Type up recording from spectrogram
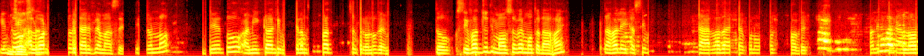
কিন্তু আল আছে। এজন্য যেহেতু আমি একটু আগে বলছিলাম সিফাত অনুগামী তো সিফাত যদি মাউসুফের মতো না হয় তাহলে এটা সিফাত আলাদা একটা কোনো হবে। তাহলে আল্লাহর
